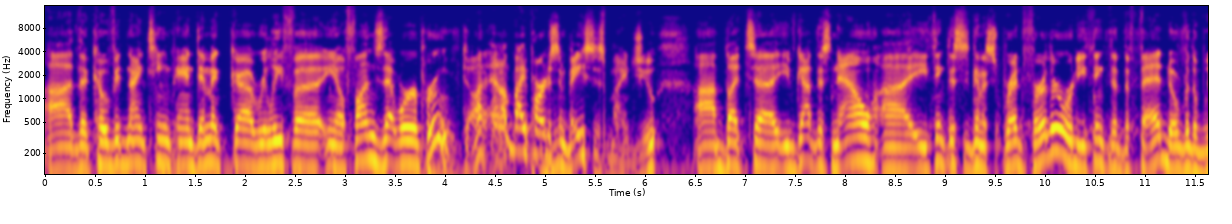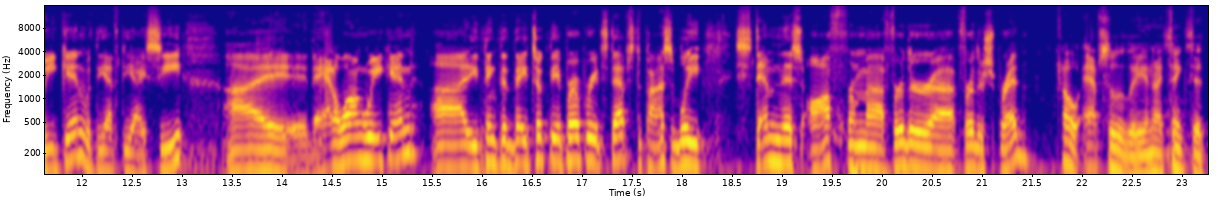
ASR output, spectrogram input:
uh, the COVID nineteen pandemic uh, relief, uh, you know, funds that were approved on, on a bipartisan mm-hmm. basis, mind you. Uh, but uh, you've got this now. you think this is going to spread further, or do you think that the Fed over the weekend with the FDIC, they had a long weekend? you think that they took the appropriate steps to possibly stem this off from uh, further uh, further spread? Oh, absolutely, and I think that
